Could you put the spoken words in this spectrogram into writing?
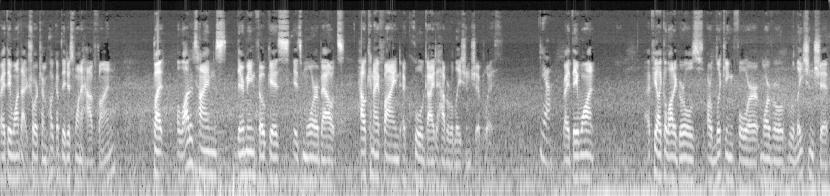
right? They want that short term hookup. They just want to have fun, but a lot of times their main focus is more about how can I find a cool guy to have a relationship with. Yeah. Right. They want. I feel like a lot of girls are looking for more of a relationship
